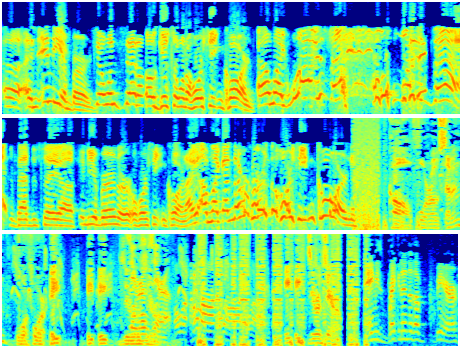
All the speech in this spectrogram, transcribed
uh, an Indian bird. Someone said, "Oh, give someone a horse eating corn." I'm like, "What is that?" what is that? It's bad to say uh, India bird or horse eating corn. I, I'm like, I've never heard the horse eating corn. Call 407 448 8800. Hold on, hold on, hold on, hold on. 8800. Amy's breaking into the beer.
